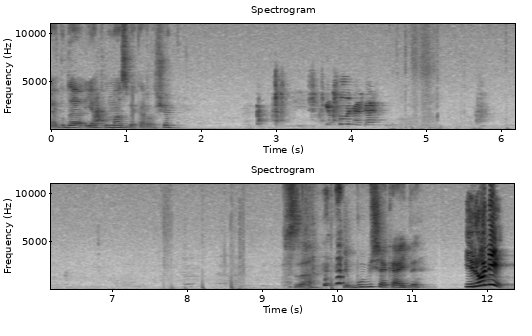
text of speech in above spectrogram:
Ya bu da yapılmaz be kardeşim. Yapılır aga. Bu bir şakaydı. İroni.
